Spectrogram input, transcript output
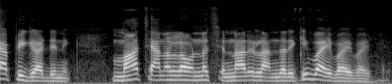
హ్యాపీ గార్డెనింగ్. మా ఛానల్లో ఉన్న చిన్నారులందరికీ బాయ్ బాయ్ బాయ్ బాయ్.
